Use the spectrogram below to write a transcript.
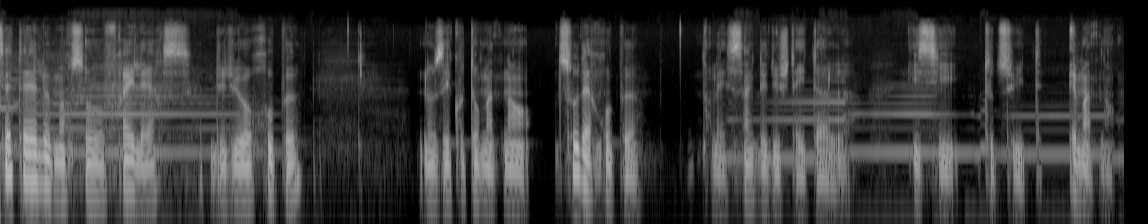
C'était le morceau Freilers du duo Ruppe. Nous écoutons maintenant Zuder Ruppe dans les 5 D du ici, tout de suite et maintenant.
